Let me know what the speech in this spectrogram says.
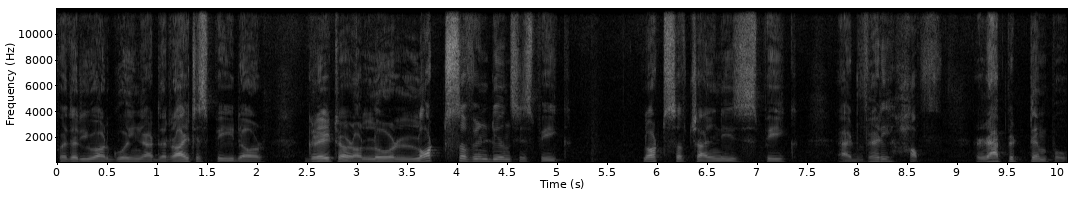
whether you are going at the right speed or greater or lower. Lots of Indians speak, lots of Chinese speak at very half rapid tempo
